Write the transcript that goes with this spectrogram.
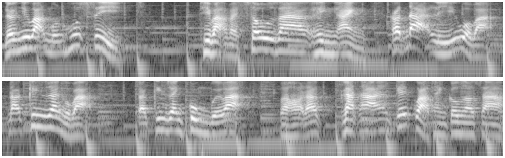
Nếu như bạn muốn hút xỉ thì bạn phải sâu ra hình ảnh các đại lý của bạn, đã kinh doanh của bạn, đã kinh doanh cùng với bạn và họ đã gặt hái kết quả thành công ra sao.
